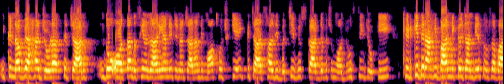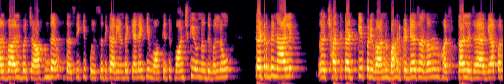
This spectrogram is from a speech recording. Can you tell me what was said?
ਇੱਕ ਨਵਵਿਆਹਾ ਜੋੜਾ ਤੇ ਚਾਰ, ਦੋ ਔਰਤਾਂ ਦੱਸੀਆਂ ਜਾ ਰਹੀਆਂ ਨੇ, ਜਿਨ੍ਹਾਂ ਚਾਰਾਂ ਦੀ ਮੌਤ ਹੋ ਚੁੱਕੀ ਹੈ। ਇੱਕ 4 ਸਾਲ ਦੀ ਬੱਚੀ ਵੀ ਉਸ ਕਾਰ ਦੇ ਵਿੱਚ ਮੌਜੂਦ ਸੀ, ਜੋ ਕਿ ਖਿੜਕੀ ਦੇ ਰਾਹੀਂ ਬਾਹਰ ਨਿਕਲ ਜਾਂਦੀ ਹੈ ਤੇ ਉਸ ਦਾ ਬਾਲ-ਬਾਲ ਬਚਾਅ ਹੁੰਦਾ ਹੈ। ਉੱਥੇ ਦੱਸਦੀ ਕਿ ਪੁਲਿਸ ਅਧਿਕਾਰੀਆਂ ਦਾ ਕਹਿਣਾ ਹੈ ਕਿ ਮੌਕੇ ਤੇ ਪਹੁੰਚ ਕੇ ਉਹਨਾਂ ਦੇ ਵੱਲੋਂ ਕਟਰ ਦੇ ਨਾਲ ਅ, ਛੱਤ ਕੇ ਪਰਿਵਾਰ ਨੂੰ ਬਾਹਰ ਕੱਢਿਆ ਜਾਂਦਾ ਉਹਨਾਂ ਨੂੰ ਹਸਪਤਾਲ ਲਿਜਾਇਆ ਗਿਆ ਪਰ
